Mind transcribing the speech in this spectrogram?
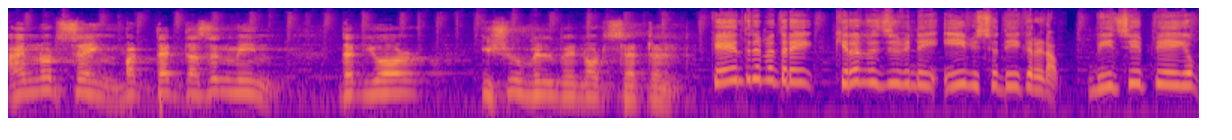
I am not saying, but that doesn't mean that your issue will be not settled. കേന്ദ്രമന്ത്രി കിരൺ റിജിജുവിന്റെ ഈ വിശദീകരണം ബി ജെ പിയെയും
